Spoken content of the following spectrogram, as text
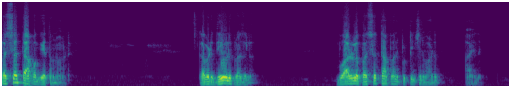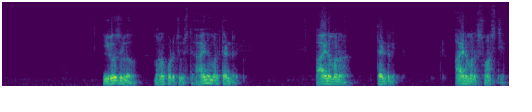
పశ్చాత్తాప గీతం అన్నమాట. కాబట్టి దేవుని ప్రజలు వారిలో పశ్చాత్తాపాన్ని పుట్టించినవాడు ఆయన. ఆయనే ఈ రోజుల్లో మనం కూడా చూస్తే ఆయన మన తండ్రి. ఆయన మన తండ్రి. ఆయన మన స్వాస్థ్యం.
